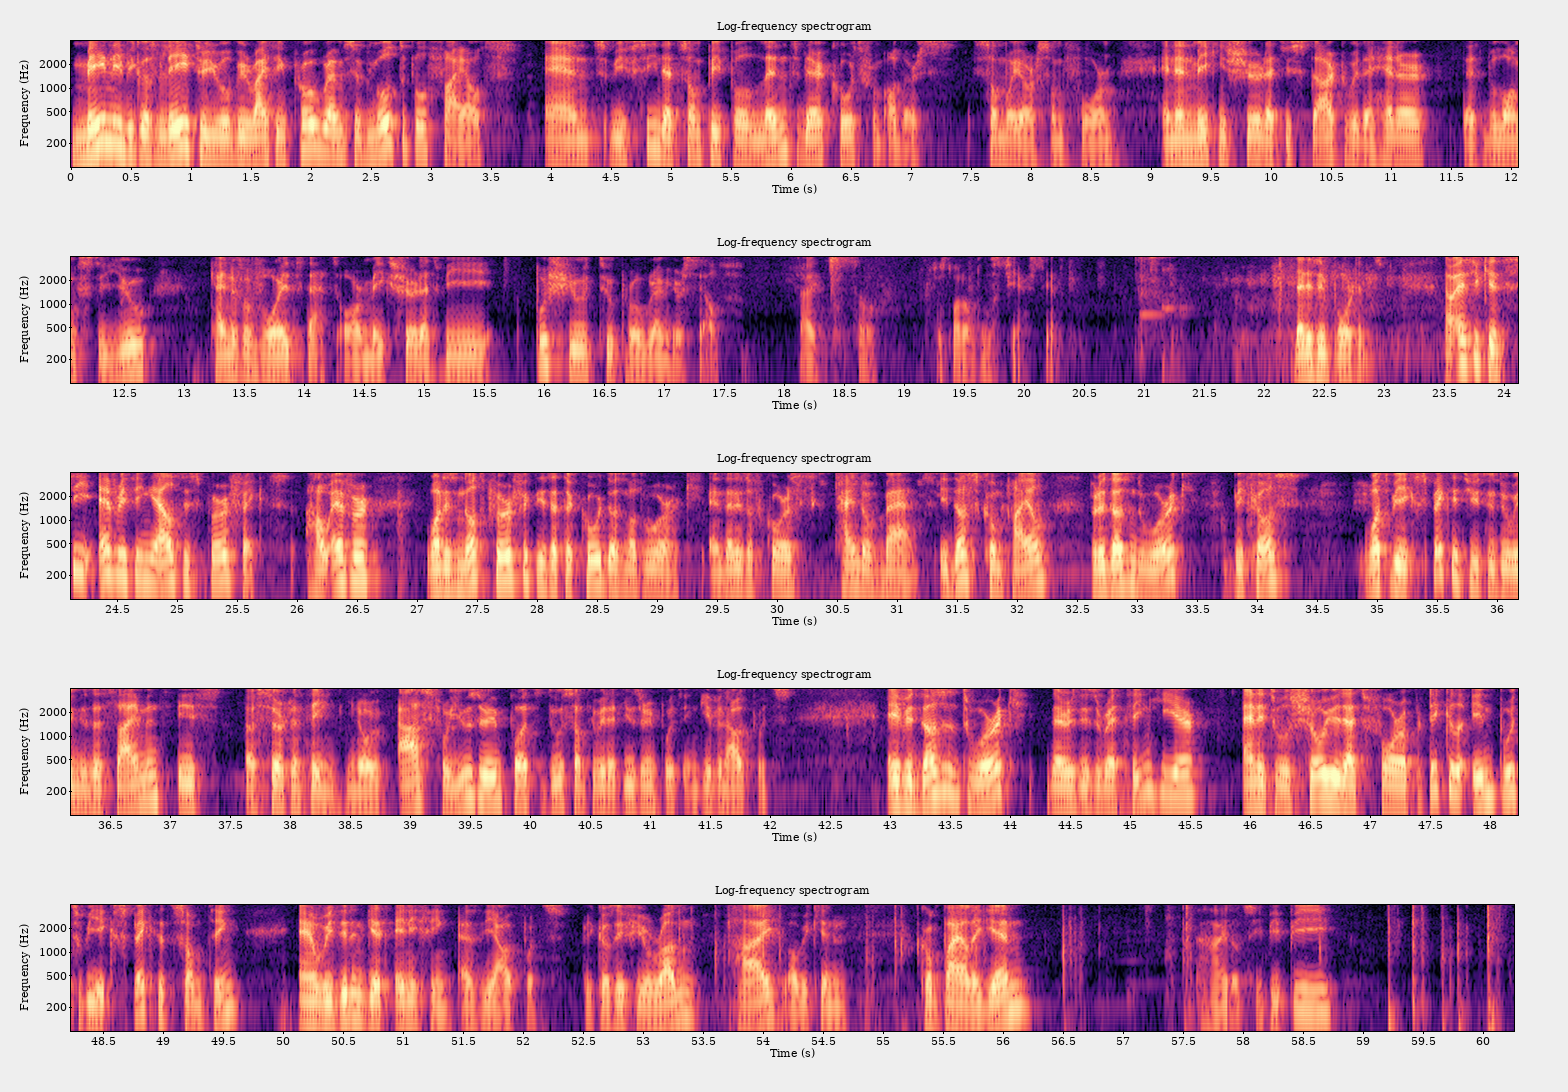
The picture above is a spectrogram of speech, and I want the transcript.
mainly because later you will be writing programs with multiple files. And we've seen that some people lend their code from others, some way or some form, and then making sure that you start with a header that belongs to you kind of avoids that or make sure that we push you to program yourself, right? So just one of those chairs, yeah. That is important. Now, as you can see, everything else is perfect. However, what is not perfect is that the code does not work. And that is, of course, kind of bad. It does compile, but it doesn't work because what we expected you to do in this assignment is a certain thing. You know, ask for user input, do something with that user input, and give an output. If it doesn't work, there is this red thing here, and it will show you that for a particular input we expected something and we didn't get anything as the output because if you run hi well we can compile again hi.cpp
